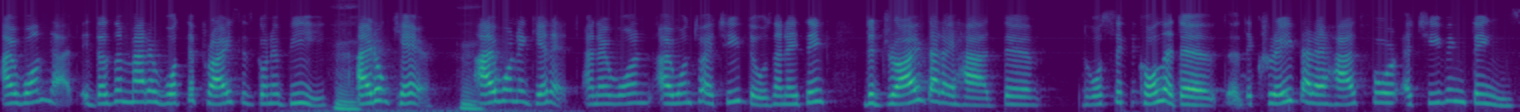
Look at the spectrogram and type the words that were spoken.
I want that. It doesn't matter what the price is going to be. Mm. I don't care. Mm. I want to get it and I want I want to achieve those and I think the drive that I had, the what's it called it the the crave that i had for achieving things.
